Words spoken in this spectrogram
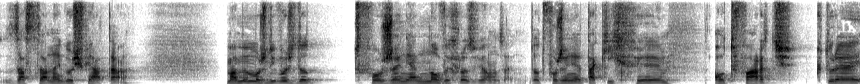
zastanego świata, mamy możliwość do tworzenia nowych rozwiązań, do tworzenia takich y, otwarć, które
